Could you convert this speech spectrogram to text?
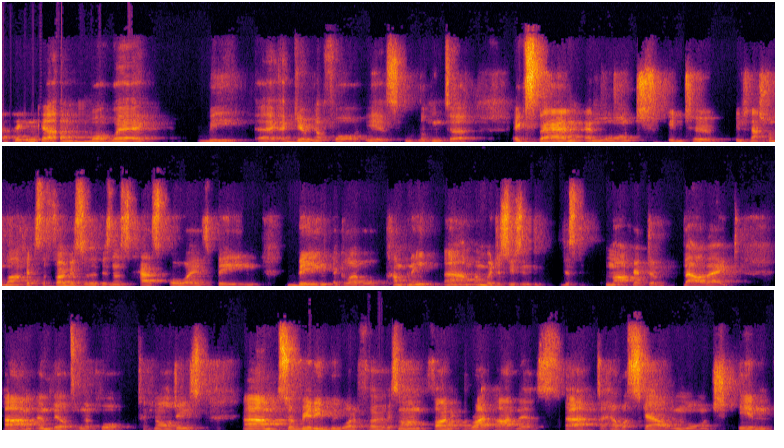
I think um, what we're we uh, gearing up for is looking to expand and launch into international markets. The focus of the business has always been being a global company, um, and we're just using this market to validate um, and build some the core technologies. Um, so really, we want to focus on finding the right partners uh, to help us scale and launch in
